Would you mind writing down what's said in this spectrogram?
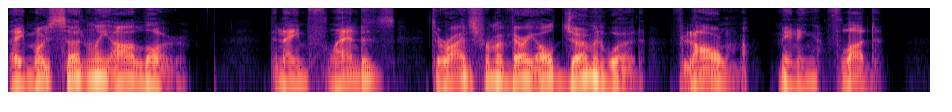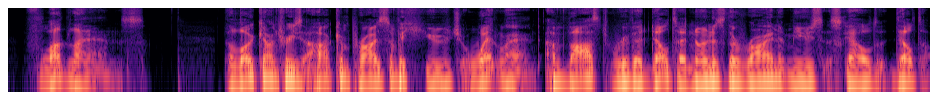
They most certainly are low. The name Flanders derives from a very old German word, Flaum, meaning flood, floodlands. The Low Countries are comprised of a huge wetland, a vast river delta known as the Rhine Meuse Scheldt Delta,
